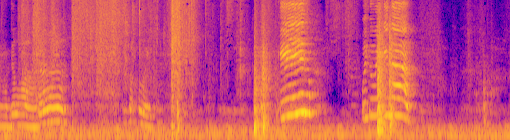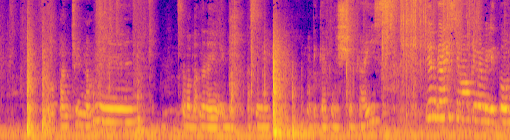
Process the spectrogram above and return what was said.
Mga dilara. Diba ko ito? King! Wiki-wiki na! Mga pantry naman. Sa baba na lang yung iba kasi mabigat na siya guys. Yan guys, yung mga pinamili ko.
